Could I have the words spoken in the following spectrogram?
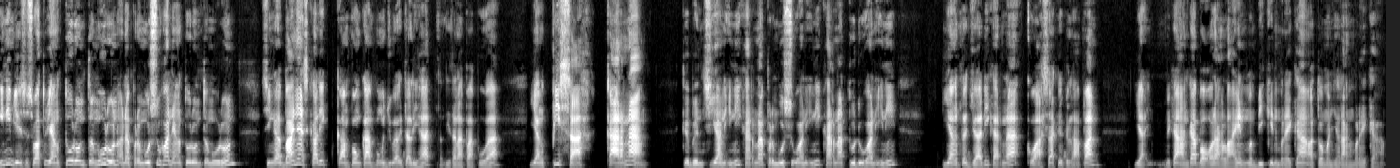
ini menjadi sesuatu yang turun temurun, ada permusuhan yang turun temurun sehingga banyak sekali kampung-kampung juga kita lihat di tanah Papua yang pisah karena kebencian ini, karena permusuhan ini, karena tuduhan ini yang terjadi karena kuasa kegelapan ya mereka anggap bahwa orang lain membuat mereka atau menyerang mereka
